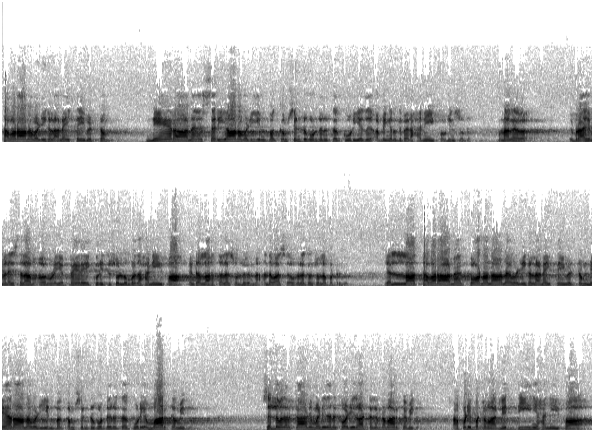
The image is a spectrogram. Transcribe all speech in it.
தவறான வழிகள் அனைத்தை விட்டும் நேரான சரியான வழியின் பக்கம் சென்று கொண்டிருக்கக்கூடியது அப்படிங்கிறது பேர் ஹனீஃப் அப்படின்னு சொல்றோம். முன்னால இப்ராஹிம் அலி இஸ்லாம் அவருடைய பெயரை குறித்து சொல்லும்போது ஹனீஃபா என்று அல்லாஹால சொல்லுகின்றான். அந்த வாசக விளக்கம் சொல்லப்பட்டிருக்கு. எல்லா தவறான கோணலான வழிகள் அனைத்தை விட்டும் நேரான வழியின் பக்கம் சென்று கொண்டிருக்கக்கூடிய மார்க்கம் இது. செல்லுவதற்காக மனிதனுக்கு வழிகாட்டுகின்ற மார்க்கம் இது. அப்படிப்பட்ட லித்தீனி ஹனீஃபா.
